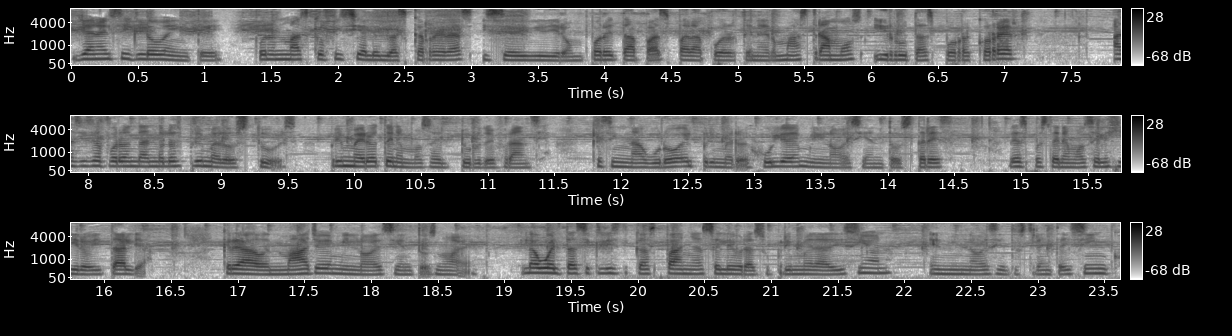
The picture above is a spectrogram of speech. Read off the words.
Ya en el siglo XX fueron más que oficiales las carreras y se dividieron por etapas para poder tener más tramos y rutas por recorrer. Así se fueron dando los primeros tours. Primero tenemos el Tour de Francia, que se inauguró el 1 de julio de 1903. Después tenemos el Giro de Italia, creado en mayo de 1909. La Vuelta Ciclística a España celebra su primera edición en 1935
